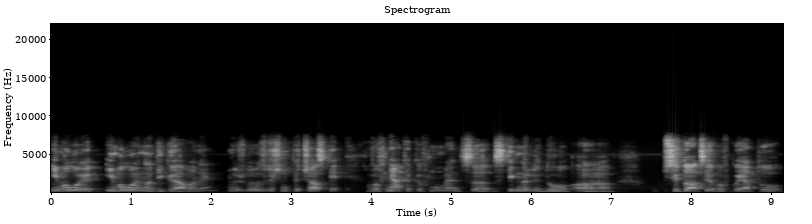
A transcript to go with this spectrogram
имало, е, имало е надиграване между различните части. В някакъв момент са стигнали до а, ситуация, в която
